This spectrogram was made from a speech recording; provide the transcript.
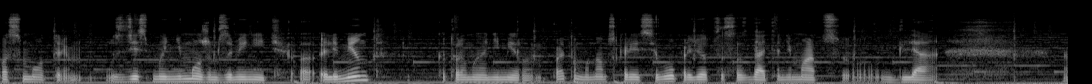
посмотрим. Здесь мы не можем заменить э, элемент, который мы анимируем, поэтому нам, скорее всего, придется создать анимацию для э,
